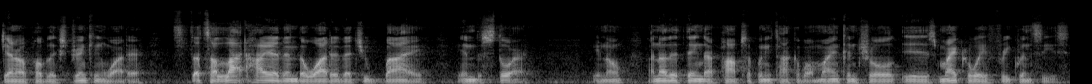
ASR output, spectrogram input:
general public's drinking water, that's a lot higher than the water that you buy in the store. You know, another thing that pops up when you talk about mind control is microwave frequencies.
